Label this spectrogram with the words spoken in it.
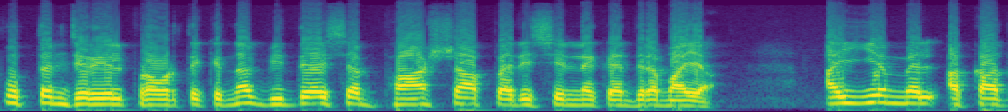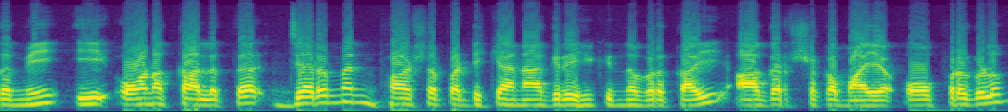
പുത്തഞ്ചേരിയിൽ പ്രവർത്തിക്കുന്ന വിദേശ ഭാഷാ പരിശീലന കേന്ദ്രമായ ഐ എം എൽ അക്കാദമി ഈ ഓണക്കാലത്ത് ജർമ്മൻ ഭാഷ പഠിക്കാൻ ആഗ്രഹിക്കുന്നവർക്കായി ആകർഷകമായ ഓഫറുകളും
